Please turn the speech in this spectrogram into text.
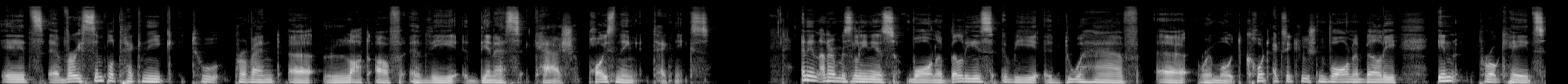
It's a very simple technique to prevent a lot of the DNS cache poisoning techniques. And in other miscellaneous vulnerabilities, we do have a remote code execution vulnerability in Brocade's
